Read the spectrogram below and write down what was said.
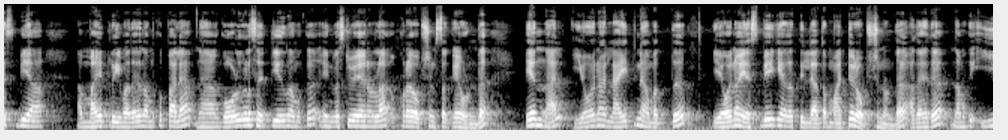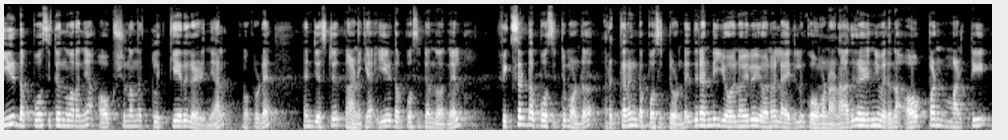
S B my dream അതായത് നമുക്ക് പല ഗോളുകൾ സെറ്റ് ചെയ്ത് നമുക്ക് ഇൻവെസ്റ്റ് ചെയ്യാനുള്ള കുറേ ഓപ്ഷൻസ് ഒക്കെ ഉണ്ട്. എന്നാൽ യോനോ ലൈറ്റിനകത്ത് യോനോ എസ് ബി ഐക്ക് അകത്തില്ലാത്ത മറ്റൊരു ഓപ്ഷൻ ഉണ്ട്. അതായത് നമുക്ക് ഈ ഡെപ്പോസിറ്റ് എന്ന് പറഞ്ഞ ഓപ്ഷൻ ഒന്ന് ക്ലിക്ക് ചെയ്ത് കഴിഞ്ഞാൽ നമുക്കിവിടെ ഞാൻ ജസ്റ്റ് കാണിക്കാം. ഈ ഡെപ്പോസിറ്റ് എന്ന് പറഞ്ഞാൽ ഫിക്സഡ് ഡെപ്പോസിറ്റും ഉണ്ട് റിക്കറിംഗ് ഡെപ്പോസിറ്റും ഉണ്ട്. ഇത് രണ്ട് യോനോയിലും യോനോ ലൈറ്റിലും കോമൺ ആണ്. അത് കഴിഞ്ഞ് വരുന്ന ഓപ്പൺ മൾട്ടി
